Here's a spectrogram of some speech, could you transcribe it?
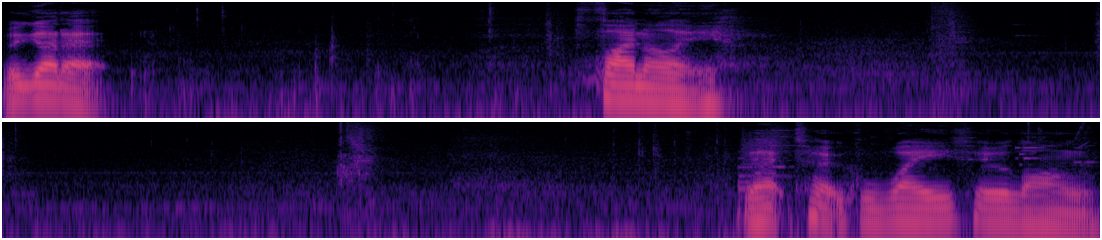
We got it. Finally. That took way too long.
